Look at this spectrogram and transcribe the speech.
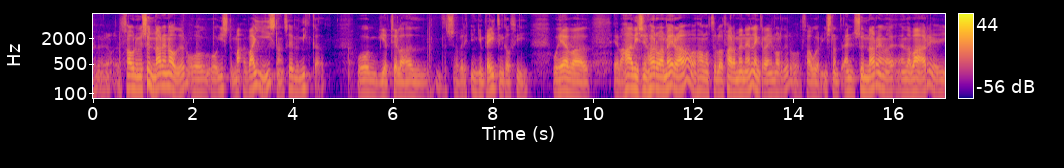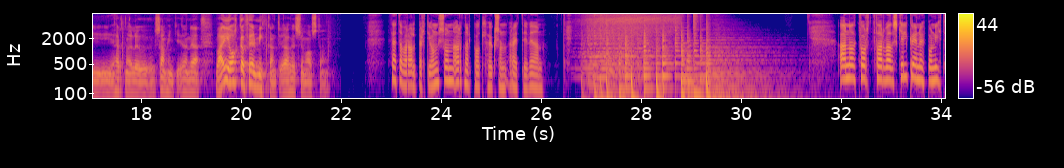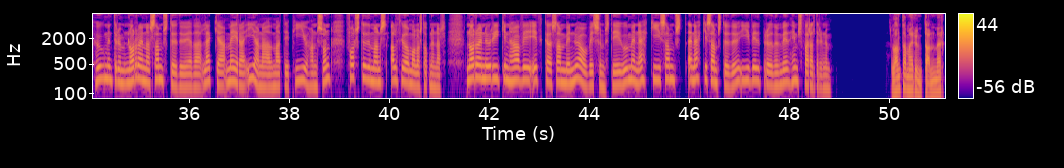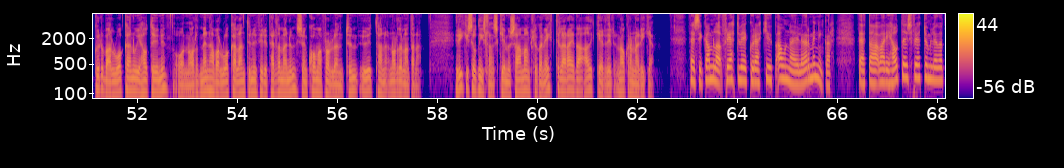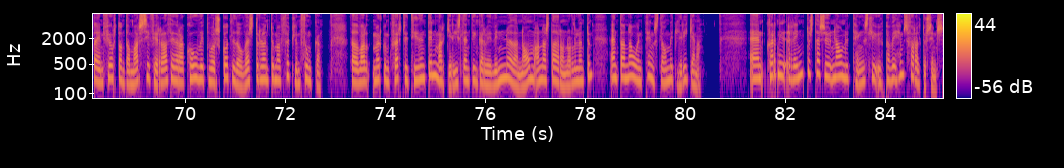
þá erum við sunnar en áður og, og Ísla, vægi Íslands hefur minkað og ég til að það verður engin breyting á því. Og ef að ef að hafísin hörvar meira og þá náttúrulega fara menn enn lengra í norður og þá er Ísland enn sunnar en, en það var í, í hernaðilegu samhengi. Þannig að vægi okkar fer minkandi af þessum ástæðum Þetta var Albert Jónsson, Arnar Páll Haugsson ræti við hann. Annað hvort þarf að skilgreina upp á nýtt hugmyndur um norræna samstöðu eða leggja meira í hana að mati Píu Hansson, forstöðumanns alþjóðamálastofnunar. Norrænu ríkin hafi yfkað samvinnu á vissum stigum en ekki, samst en ekki samstöðu í viðbröðum við heimsfaraldrinum. Landamærum Danmerkur var lokað nú í háteginu og norðmenn hafa lokað landinu fyrir ferðamönnum sem koma frá löndum utan Norðurlandana. Ríkistjóðn Íslands kemur saman klukkan eitt til að ræða aðgerðir nágrannaríkja. Þessi gamla frétt vekur ekki upp ánægulegar minningar. Þetta var í hátægisfréttum lögadaginn 14. mars í fyrra þegar að COVID voru skollið á vesturlöndum af fullum þunga. Það var mörgum hvert við tíðindin, margir Íslendingar við vinnu eða nám annar staðar á Norðurlöndum en það náinn tengsla á milliríkjana. En hvernig reyndust þessu nánu tengsli upphafi heimsfaraldursins?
